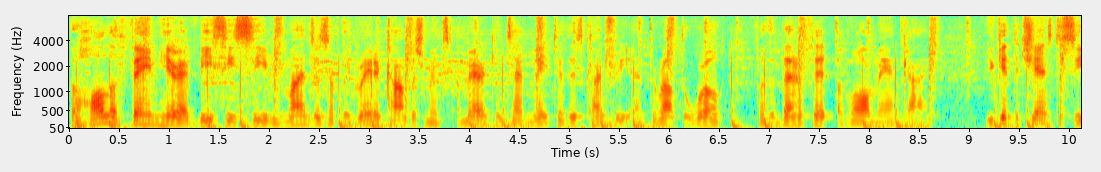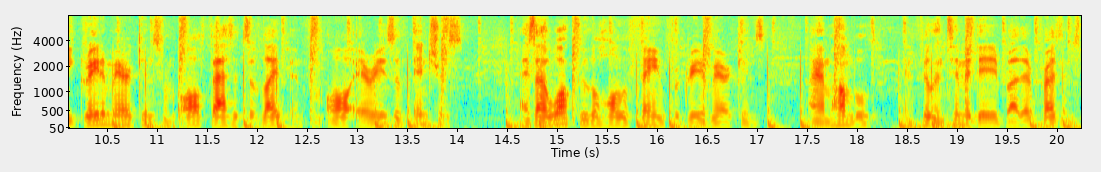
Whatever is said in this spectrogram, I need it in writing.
The Hall of Fame here at BCC reminds us of the great accomplishments Americans have made to this country and throughout the world for the benefit of all mankind. You get the chance to see great Americans from all facets of life and from all areas of interest. As I walk through the Hall of Fame for great Americans, I am humbled and feel intimidated by their presence,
